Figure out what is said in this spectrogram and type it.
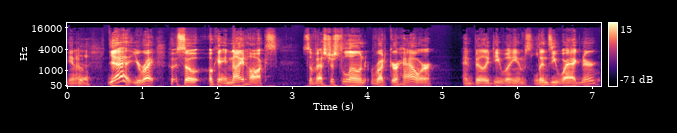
you know yeah you're right. So okay, Nighthawks, Sylvester Stallone, Rutger Hauer, and Billy Dee Williams, Lindsay Wagner.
